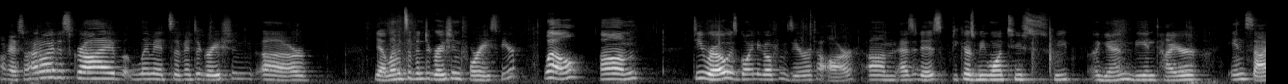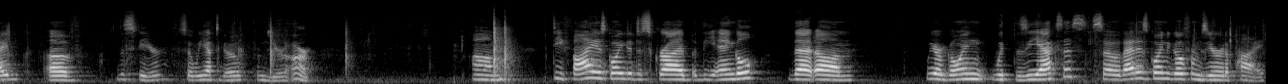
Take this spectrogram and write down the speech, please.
okay, so how do I describe limits of integration, uh, or yeah, limits of integration for a sphere? Well, um, d rho is going to go from 0 to r, um, as it is, because we want to sweep, again, the entire inside of the sphere, so we have to go from 0 to r. Um, d phi is going to describe the angle that um, we are going with the z-axis, so that is going to go from 0 to pi.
